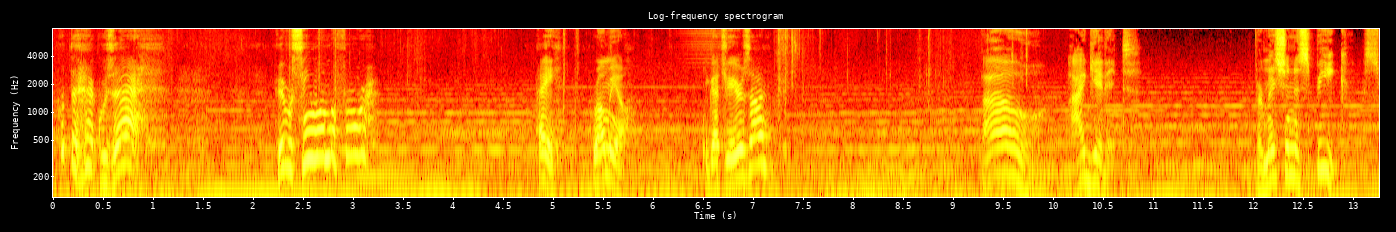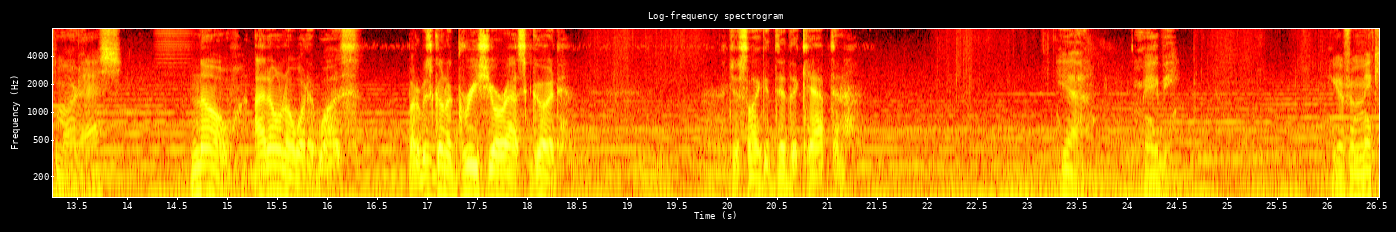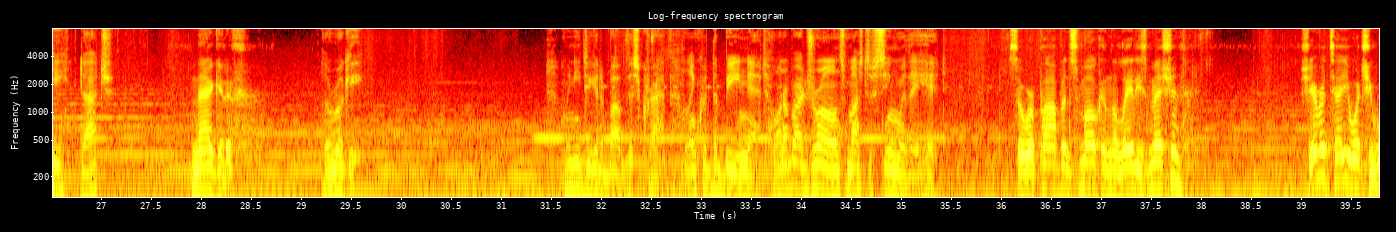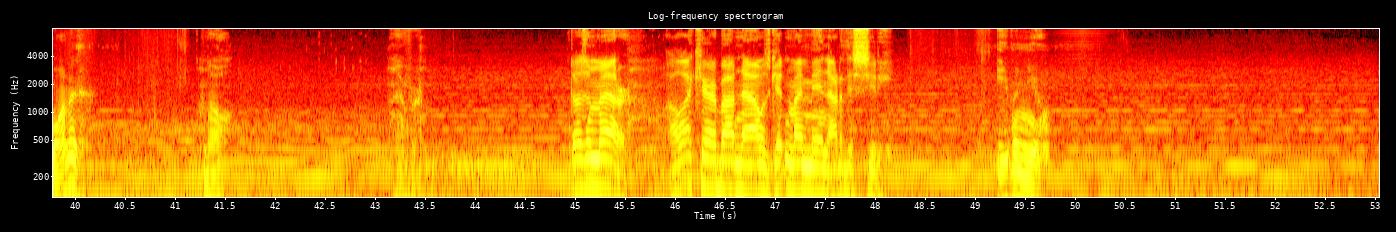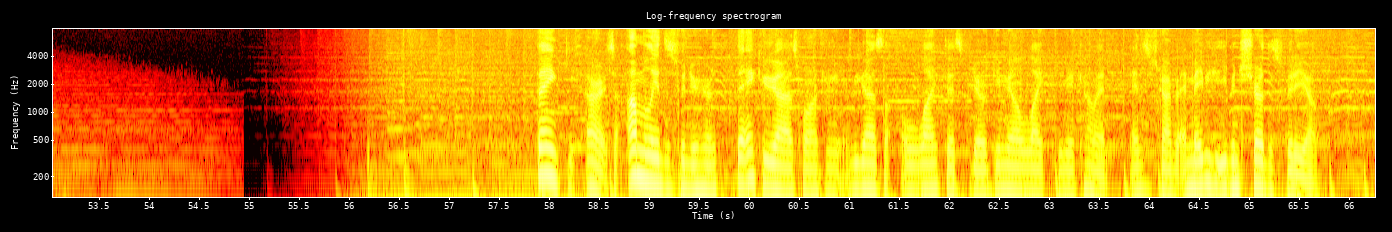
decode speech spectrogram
What the heck was that? You ever seen one before? Hey, Romeo, you got your ears on? Oh, I get it. Permission to speak, smartass. No, I don't know what it was. But it was gonna grease your ass good. Just like it did the captain. Yeah, maybe. You're from Mickey, Dutch? Negative. The rookie. We need to get above this crap. Link with the B-net. One of our drones must have seen where they hit. So we're popping smoke in the lady's mission? She ever tell you what she wanted? No. Never. Doesn't matter. All I care about now is getting my men out of this city. Even you. Thank you. Alright, so I'm gonna leave this video here. Thank you guys for watching. If you guys like this video, give me a like, give me a comment, and subscribe, and maybe even share this video.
